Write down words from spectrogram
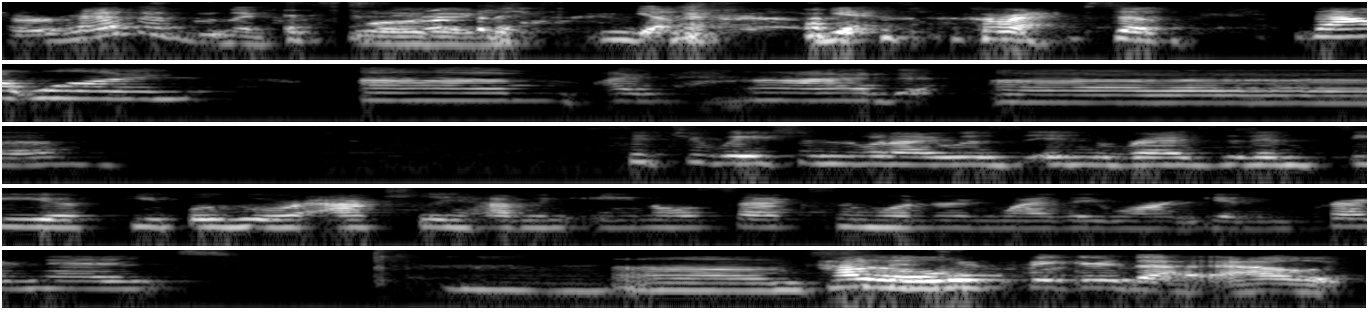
her head isn't exploding? yeah, yes, correct. So that one, um, I've had uh, situations when I was in residency of people who were actually having anal sex and wondering why they weren't getting pregnant. Um, How so, did you figure that out?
